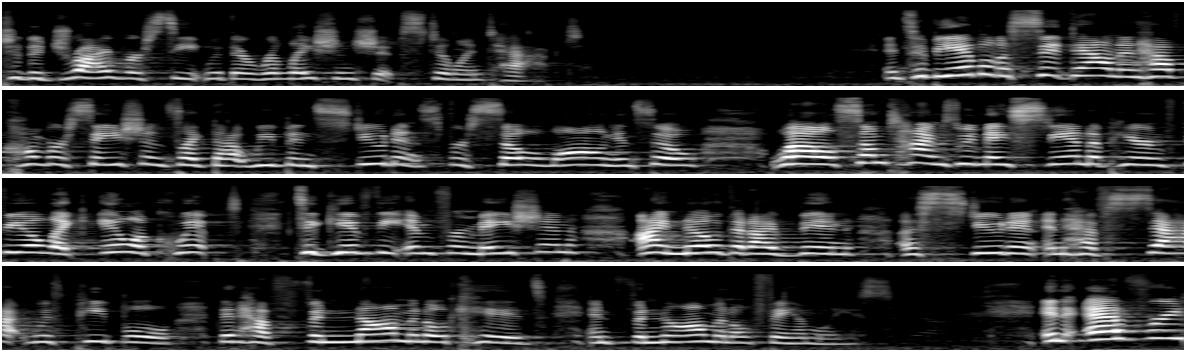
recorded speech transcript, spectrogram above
to the driver's seat with their relationship still intact. And to be able to sit down and have conversations like that, we've been students for so long. And so, while sometimes we may stand up here and feel like ill equipped to give the information, I know that I've been a student and have sat with people that have phenomenal kids and phenomenal families. And every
